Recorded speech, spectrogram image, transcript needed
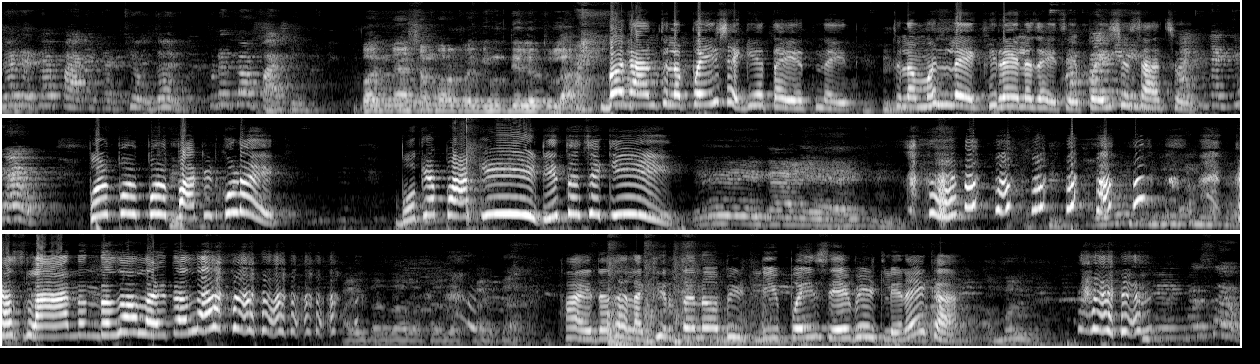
धर रे, त्या पाकिटात ठेव धर पुढे का पाकिट बघ मी शंभर रुपये घेऊन दिलं तुला. बघ आणि तुला पैसे घेता येत नाहीत. तुला म्हणलंय फिरायला जायचंय पैसे साचव. ठेव. पळ पळ पळ पाकिट कुठं आहे? बोक्या पाकिट इथंच आहे की. कसला आनंद झालाय त्याला. फायदा झाला त्याचा फायदा. फायदा झाला कीर्तन भेटली पैसे भेटले नाही का? हा, मग. बसव.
